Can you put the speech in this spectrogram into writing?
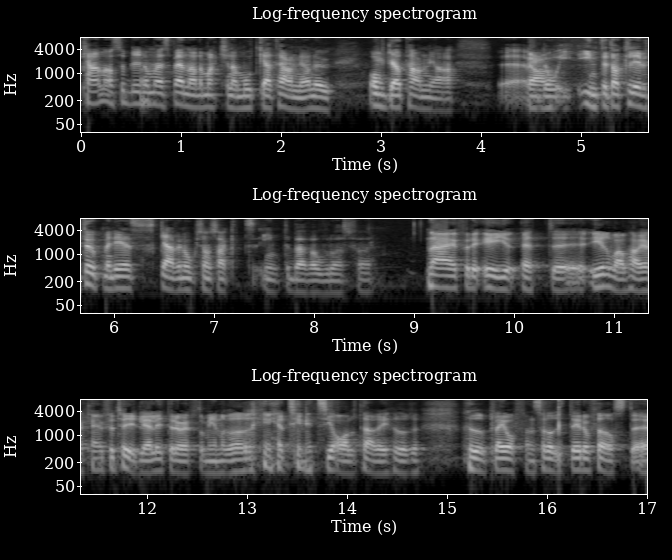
kan alltså bli de här spännande matcherna mot Catania nu. Om Catania Ja. då inte tar klivet upp, men det ska vi nog som sagt inte behöva oroas för. Nej, för det är ju ett eh, irrvarv här. Jag kan ju förtydliga lite då efter min rörighet initialt här i hur, hur playoffen ser ut. Det är då först eh,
